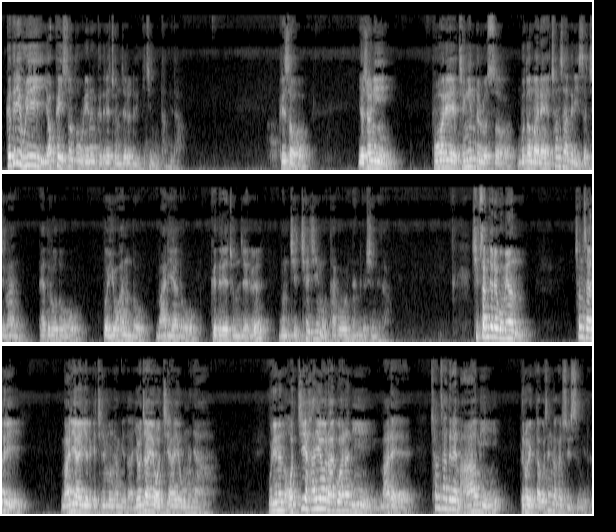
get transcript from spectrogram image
그들이 우리 옆에 있어도 우리는 그들의 존재를 느끼지 못합니다. 그래서 여전히 부활의 증인들로서 무덤 안에 천사들이 있었지만 베드로도 또 요한도 마리아도 그들의 존재를 눈치채지 못하고 있는 것입니다. 13절에 보면 천사들이 마리아에게 이렇게 질문합니다. 여자여 어찌하여 우느냐? 우리는 어찌하여라고 하는 이 말에 천사들의 마음이 들어있다고 생각할 수 있습니다.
